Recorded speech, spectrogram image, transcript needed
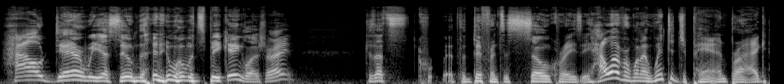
how dare we assume that anyone would speak English, right? Because that's the difference is so crazy. However, when I went to Japan, brag,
